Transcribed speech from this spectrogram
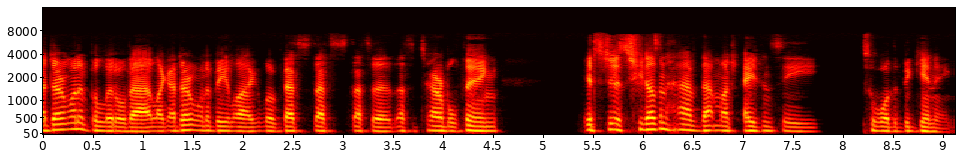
I don't want to belittle that. Like, I don't want to be like, look, that's that's that's a that's a terrible thing. It's just she doesn't have that much agency toward the beginning.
